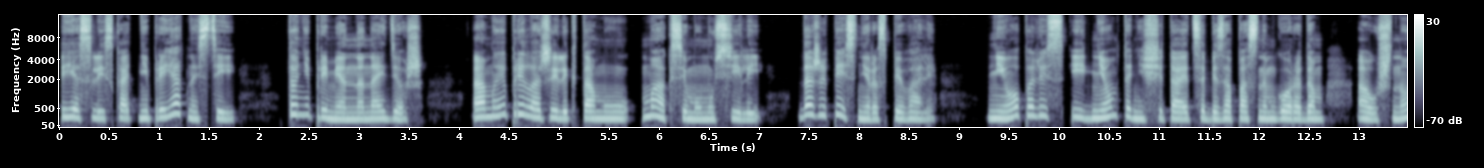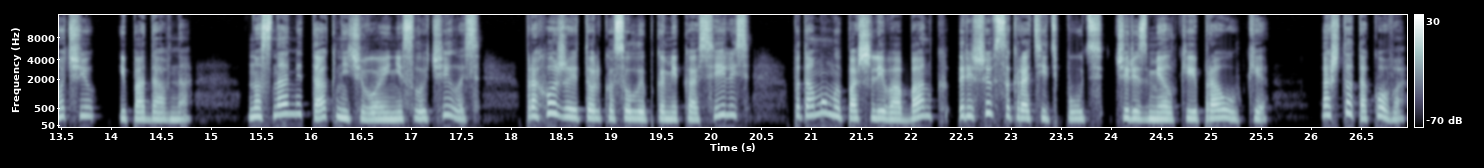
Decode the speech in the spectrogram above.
если искать неприятностей, то непременно найдешь. А мы приложили к тому максимум усилий, даже песни распевали. Неополис и днем то не считается безопасным городом, а уж ночью и подавно. Но с нами так ничего и не случилось. Прохожие только с улыбками косились, Потому мы пошли в банк решив сократить путь через мелкие проулки. А что такого?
